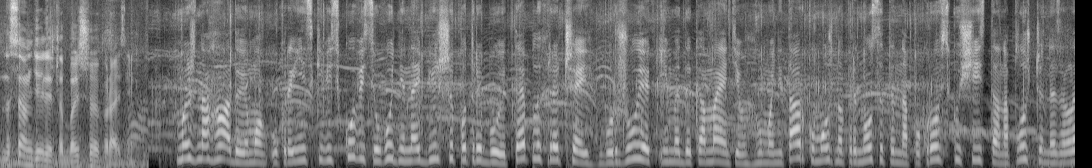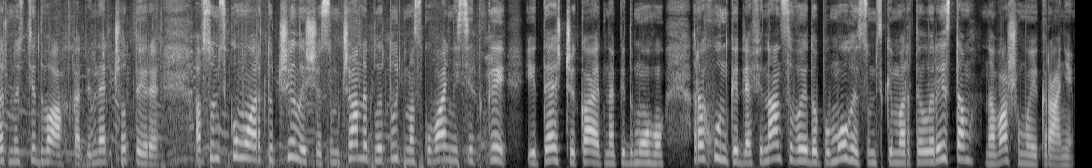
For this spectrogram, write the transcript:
на самом деле это большой праздник. Ми ж нагадуємо, українські військові сьогодні найбільше потребують теплих речей, буржуйок і медикаментів. Гуманітарку можна приносити на Покровську 6 та на площі Незалежності 2, кабінет 4. А в Сумському артучилищі сумчани плетуть маскувальні сітки і теж чекають на підмогу. Рахунки для фінансової допомоги сумським артилеристам на вашому екрані.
